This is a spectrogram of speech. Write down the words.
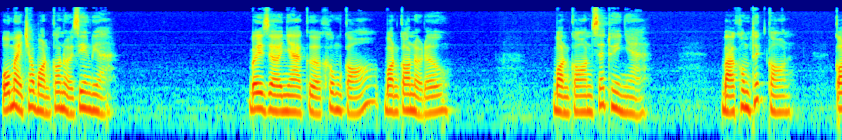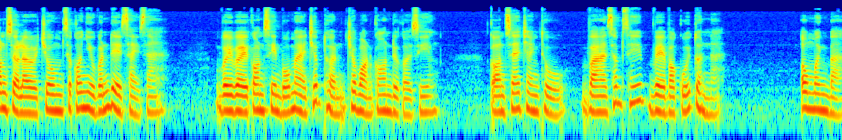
Bố mẹ cho bọn con ở riêng đi à Bây giờ nhà cửa không có, Bọn con ở đâu? Bọn con sẽ thuê nhà. Bà không thích con. Con sợ là ở chung sẽ có nhiều vấn đề xảy ra. Vì vậy con xin bố mẹ chấp thuận Cho bọn con được ở riêng. Con sẽ tranh thủ Và sắp xếp về vào cuối tuần ạ. Ông Minh bảo.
